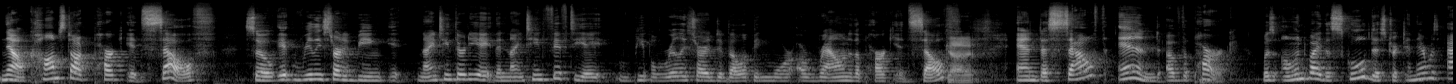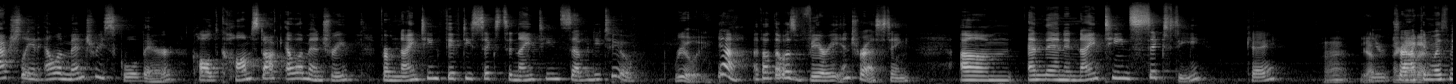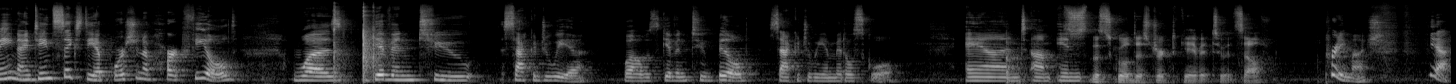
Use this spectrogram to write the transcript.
Now, Comstock Park itself, so it really started being 1938, then 1958, people really started developing more around the park itself. Got it. And the south end of the park was owned by the school district, and there was actually an elementary school there called Comstock Elementary from 1956 to 1972. Really? Yeah, I thought that was very interesting. Um, and then in 1960, okay, All right. Yep, you're tracking with me? 1960, a portion of Hart Field was given to Sacagawea. Well, it was given to build Sacagawea Middle School. And um, in the school district gave it to itself. pretty much, yeah.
